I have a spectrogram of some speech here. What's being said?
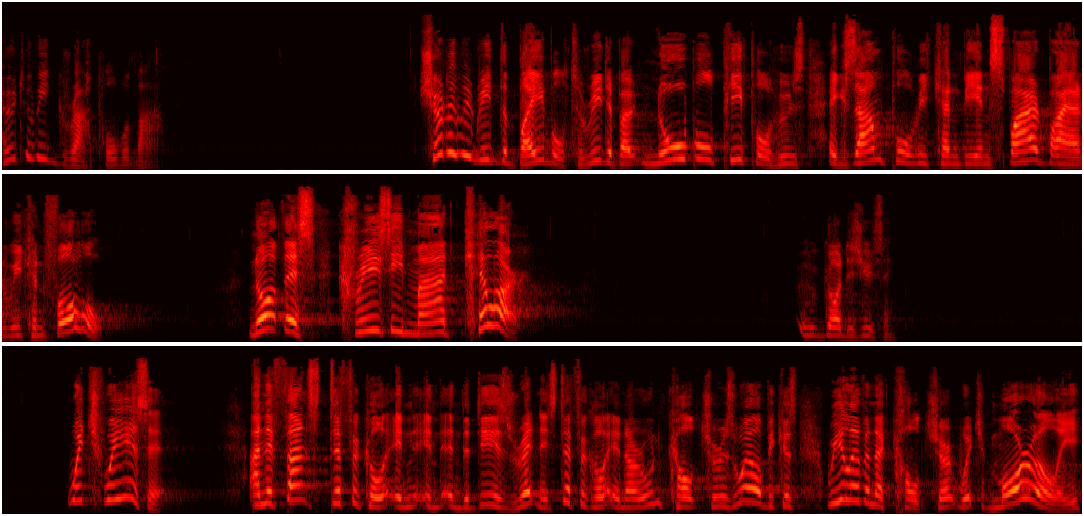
How do we grapple with that? Surely we read the Bible to read about noble people whose example we can be inspired by and we can follow. Not this crazy, mad killer who God is using. Which way is it? And if that's difficult in, in, in, the days written, it's difficult in our own culture as well because we live in a culture which morally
